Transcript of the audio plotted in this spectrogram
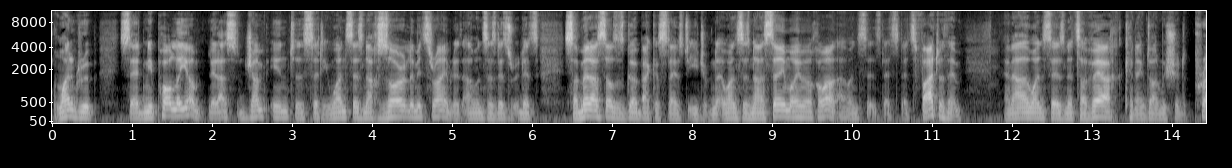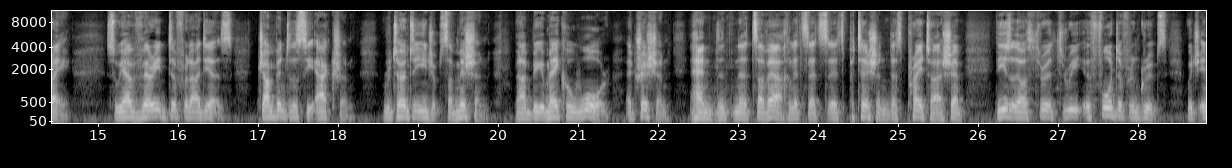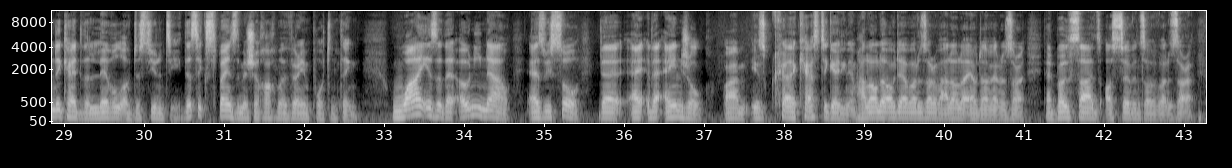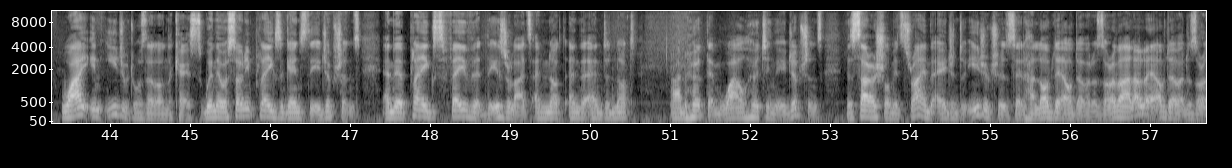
One group said, Nipol layom, let us jump into the city. One says, Nachzor lemitzrayim. That uh, one says, let's, let's submit ourselves, let's go back as slaves to Egypt. One says, Naasei mohim uh, One says, let's, let's fight with him. And the one says, Netzaveach, connect on, we should pray. So we have very different ideas. Jump into the sea, action. Return to Egypt, submission. Make a war, attrition. And Netzaveach, let's, let's, let's petition, let's pray to Hashem. These are, three, three, four different groups which indicate the level of disunity. This explains the Meshech Chochmah, a very important thing. Why is it that only now, as we saw, the, uh, the angel um, is castigating them. That both sides are servants of Avodah Why in Egypt was that on the case? When there were so many plagues against the Egyptians, and the plagues favored the Israelites and not and, and did not um, hurt them while hurting the Egyptians. The Sarah Shal Mitzrayim, the agent of Egypt, said, Halov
